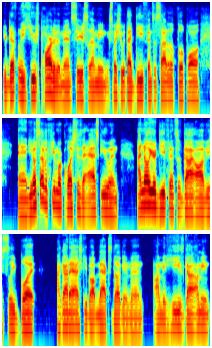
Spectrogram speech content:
you're definitely a huge part of it, man. Seriously. I mean, especially with that defensive side of the football. And you know, just have a few more questions to ask you. And I know you're a defensive guy, obviously, but I gotta ask you about Max Duggan, man. I mean, he's got I mean,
